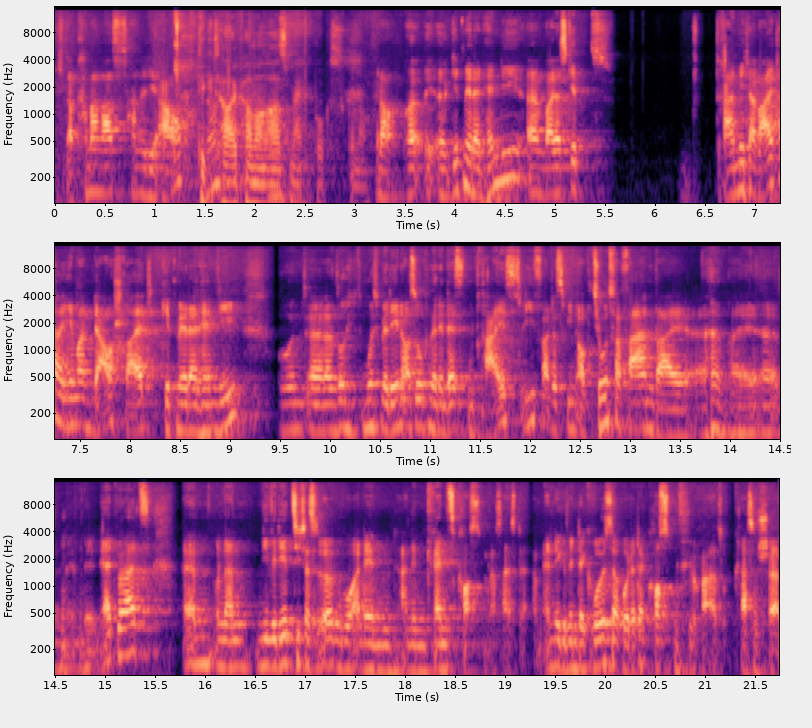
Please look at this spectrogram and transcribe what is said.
ich glaube, Kameras handeln die auch. Ne? Digitalkameras, ne? MacBooks, genau. Genau, äh, äh, gib mir dein Handy, äh, weil es gibt drei Meter weiter jemand, der auch schreit, gib mir dein Handy. Und äh, dann ich, muss ich mir den aussuchen, der den besten Preis liefert. Das ist wie ein Optionsverfahren bei, äh, bei ähm, AdWords. Ähm, und dann nivelliert sich das irgendwo an den, an den Grenzkosten. Das heißt, am Ende gewinnt der Größere oder der Kostenführer, also klassische,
